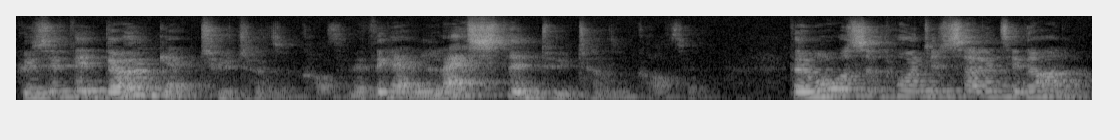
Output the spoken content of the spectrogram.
Because if they don't get two tons of cotton, if they get less than two tons of cotton, then what was the point of selling to Ghana?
